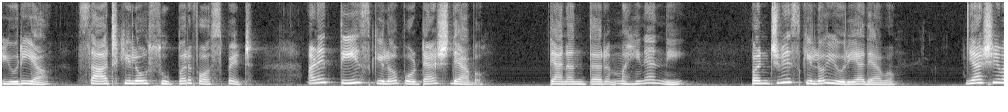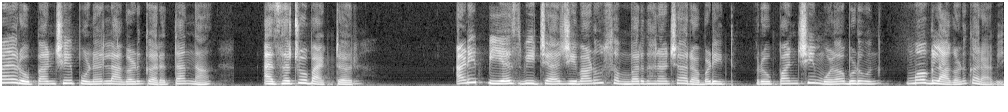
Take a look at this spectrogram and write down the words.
युरिया साठ किलो सुपर फॉस्फेट आणि तीस किलो पोटॅश द्यावं. त्यानंतर महिन्यांनी पंचवीस किलो युरिया द्यावं. याशिवाय रोपांची पुनर्लागण करताना ॲझोटोबॅक्टर आणि पी एस बीच्या जीवाणू संवर्धनाच्या रबडीत रोपांची मुळं बुडवून मग लागण करावी.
